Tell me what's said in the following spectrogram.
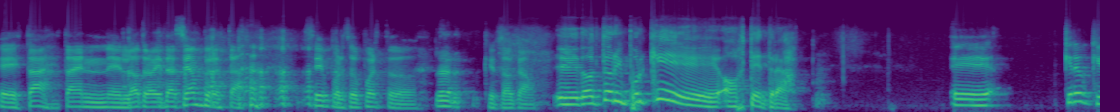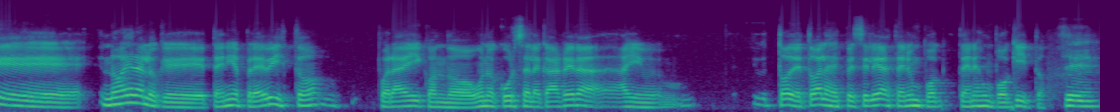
Está, está en, la otra habitación, pero está. Sí, por supuesto que tocamos. doctor, ¿y por qué obstetra? creo que no era lo que tenía previsto. Por ahí, cuando uno cursa la carrera, hay de todas las especialidades tenés un, tenés un poquito. Sí.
